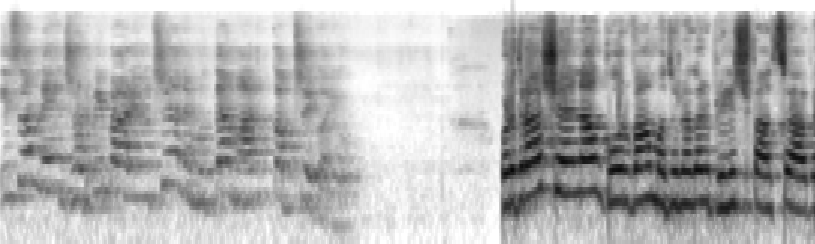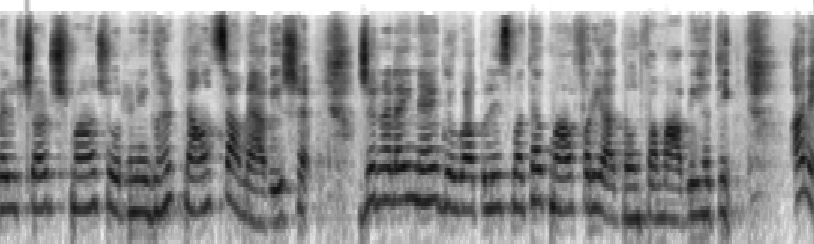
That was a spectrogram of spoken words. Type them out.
ઈસમને ઝડપી પાડ્યો છે અને મુદ્દામાલ કબજે કર્યો. વડોદરા શહેરના ગોરવા મધુનગર બ્રિજ પાસે આવેલ ચર્ચમાં ચોરીની ઘટના સામે આવી છે, જેને લઈને ગોરવા પોલીસ મથકમાં ફરિયાદ નોંધવામાં આવી હતી. અને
